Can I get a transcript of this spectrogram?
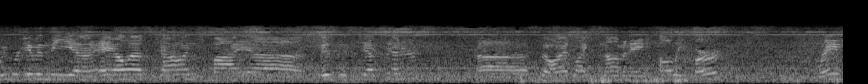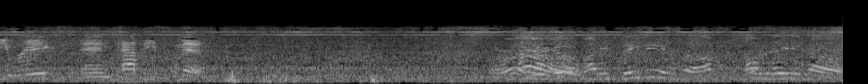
we were given the uh, ALS challenge by uh, Business Jet Center. Uh, so I'd like to nominate Holly Burke, Randy Riggs, and Kathy Smith. All right, here we go. My name's Davey, and uh, I'm nominating. Uh,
